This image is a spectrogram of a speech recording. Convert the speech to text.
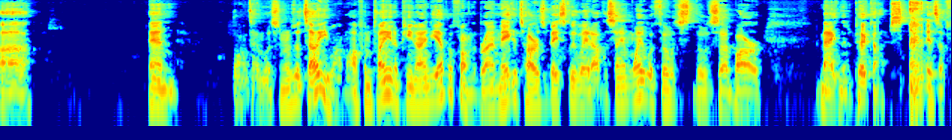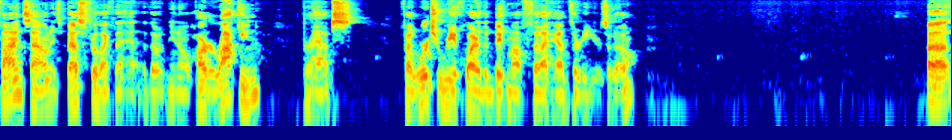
Uh, and long-time listeners will tell you I'm often playing a P90 Epiphone. The Brian May guitar is basically laid out the same way with those those uh, bar magnet pickups. it's a fine sound. It's best for like the the you know harder rocking, perhaps. If I were to reacquire the big muff that I had 30 years ago, uh,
